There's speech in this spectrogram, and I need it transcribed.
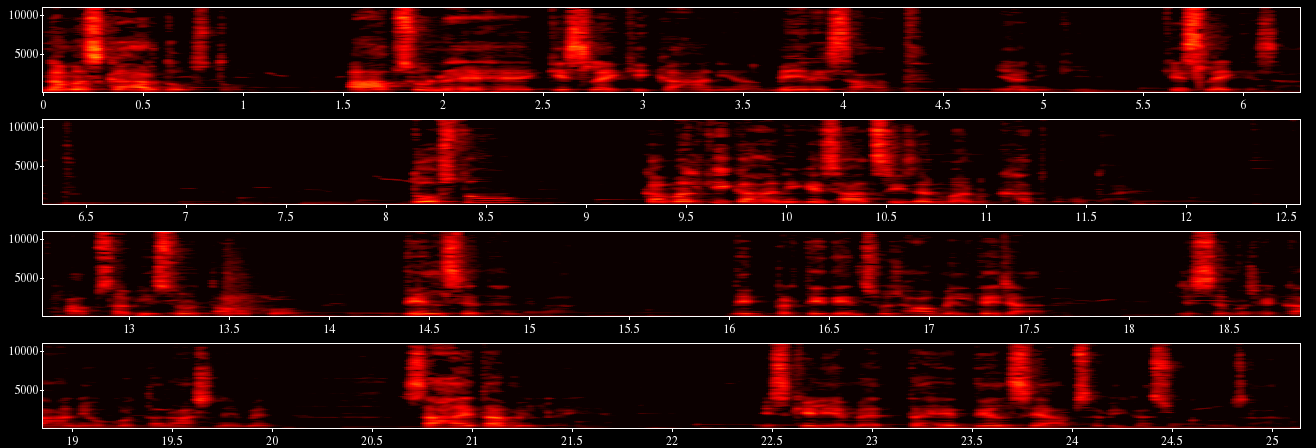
नमस्कार दोस्तों, आप सुन रहे हैं किसले की कहानियाँ मेरे साथ, यानी कि किसले के साथ। दोस्तों, कमल की कहानी के साथ सीज़न वन खत्म होता है। आप सभी श्रोताओं को दिल से धन्यवाद। दिन प्रतिदिन सुझाव मिलते जा रहे हैं, जिससे मुझे कहानियों को तराशने में सहायता मिल रही है। इसके लिए मैं तहे दिल से आप सभी का शुक्रगुजार हूँ।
